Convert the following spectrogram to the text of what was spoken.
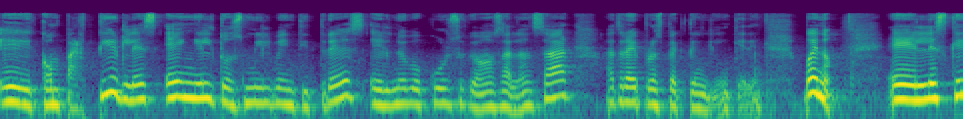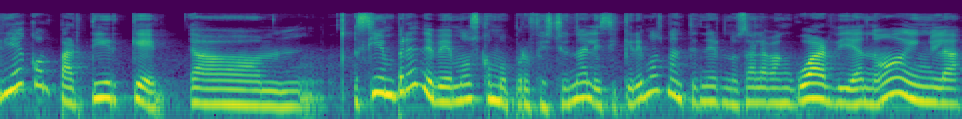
eh, compartirles en el 2023 el nuevo curso que vamos a lanzar, Atrae Prospect en LinkedIn. Bueno, eh, les quería compartir que siempre debemos como profesionales, si queremos mantenernos a la vanguardia, ¿no? En la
